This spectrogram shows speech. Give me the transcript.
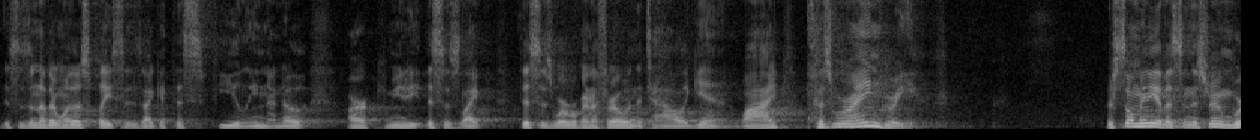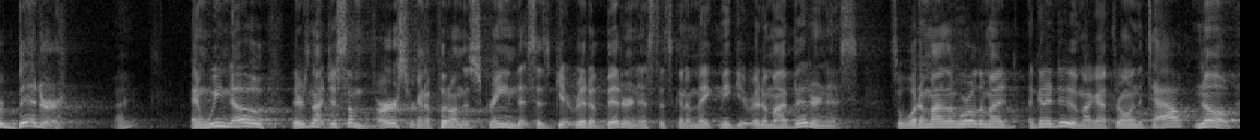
This is another one of those places I get this feeling. I know our community, this is like, this is where we're going to throw in the towel again. Why? Because we're angry. There's so many of us in this room, we're bitter, right? And we know there's not just some verse we're going to put on the screen that says, get rid of bitterness, that's going to make me get rid of my bitterness. So, what am I in the world am I going to do? Am I going to throw in the towel? No,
